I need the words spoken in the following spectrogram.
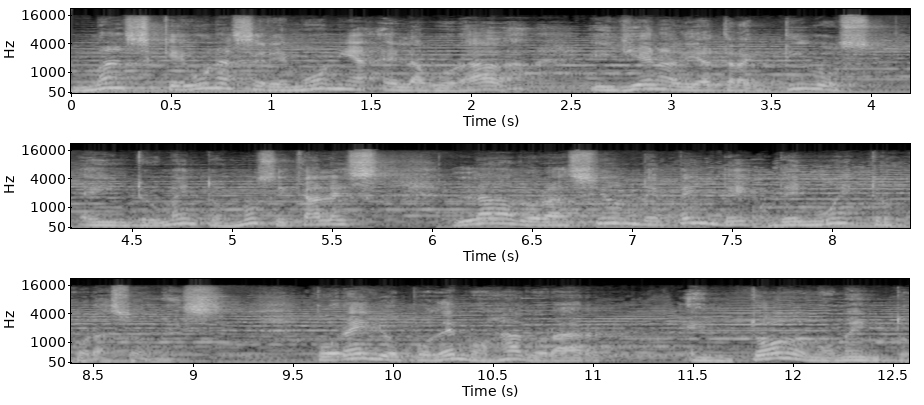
Más que una ceremonia elaborada y llena de atractivos e instrumentos musicales, la adoración depende de nuestros corazones. Por ello podemos adorar en todo momento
